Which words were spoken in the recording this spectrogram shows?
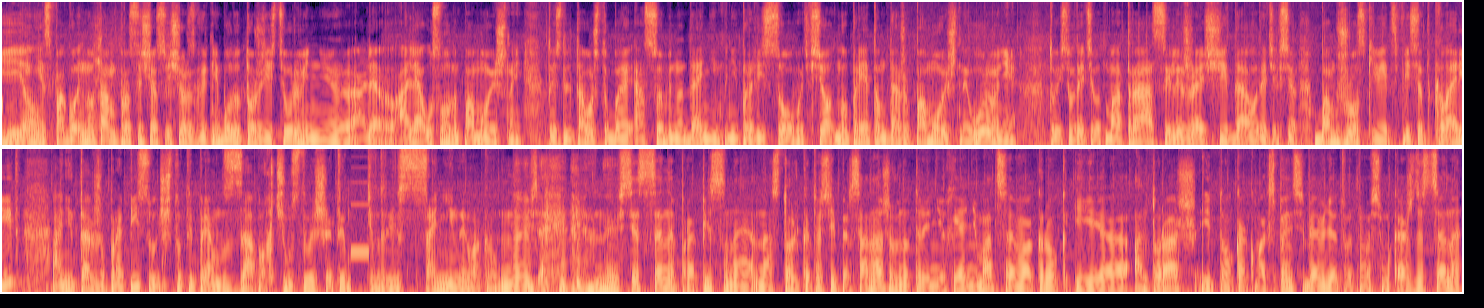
не, не, спокойно. Ну, там просто сейчас, еще раз говорить не буду, тоже есть уровень э, а-ля, а-ля условно помоечный. То есть для того, чтобы особенно, да, не, не прорисовывать все, но при этом даже помоечные уровни, то есть вот эти вот матрасы лежащие, да, вот эти все бомжовский весь, весь этот колорит, они также прописывают, что ты прям запах чувствуешь этой, вот этой санины вокруг. Ну и, ну и все сцены прописаны настолько, то есть и персонажи внутри них, и анимация вокруг, и э, антураж, и то, как Макс Пейн себя ведет в этом во всем. Каждая сцена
